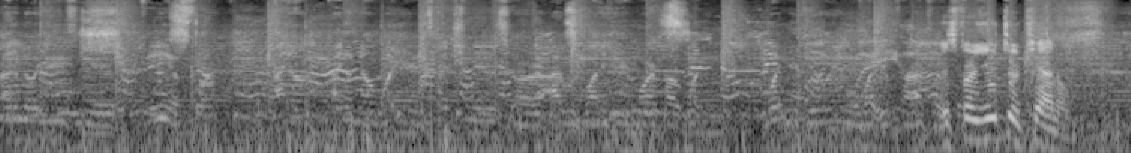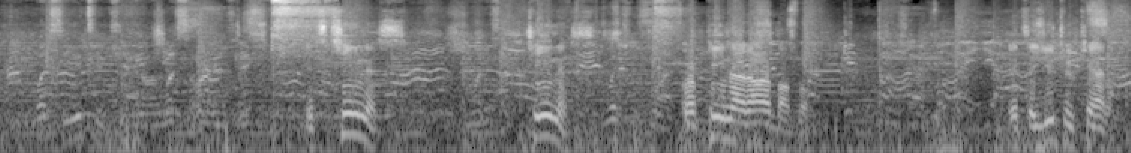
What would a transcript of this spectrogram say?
I don't know what you're using your video for. I don't. I don't know what your intention is, or I would want to hear more about what what you're doing and what your project. It's for a YouTube channel. What's the YouTube channel and what's the organization? It's Tennis. What is it? Tennis Which is what? or Peanut Arbuckle. Exactly. It's a YouTube channel.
